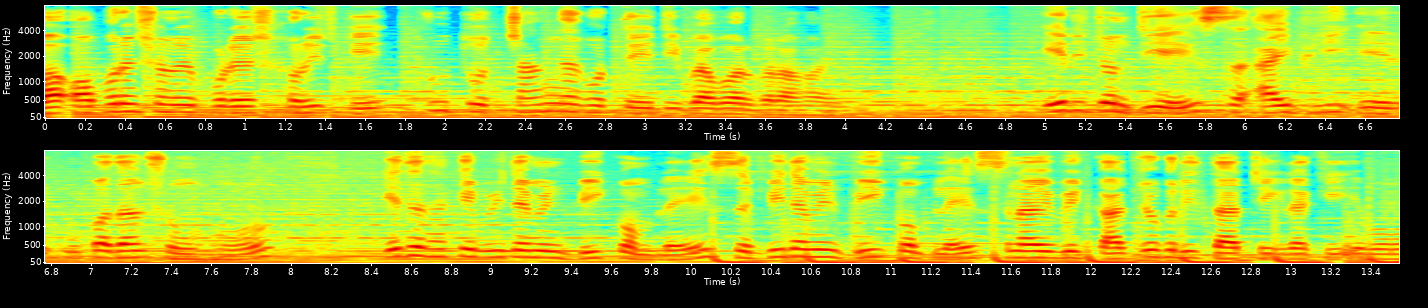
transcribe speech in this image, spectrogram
বা অপারেশনের পরে শরীরকে দ্রুত চাঙ্গা করতে এটি ব্যবহার করা হয়। এরিটন ডিএক্স আইভি এর উপাদানসমূহ, এতে থাকে vitamin B complex, vitamin B complex, স্নায়বিক কার্যকারিতা ঠিক রাখে এবং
